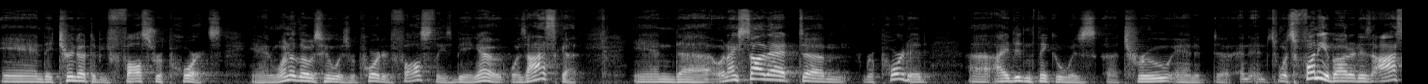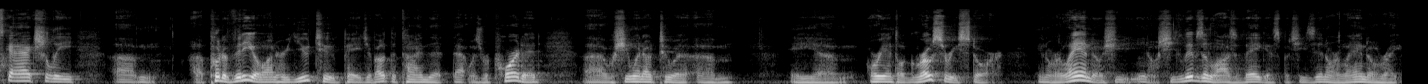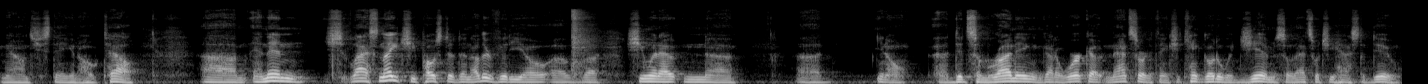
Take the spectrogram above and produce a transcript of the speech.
and they turned out to be false reports. And one of those who was reported falsely as being out was Asuka. And uh, when I saw that um, reported, uh, I didn't think it was uh, true. And, it, uh, and, and, what's funny about it is Asuka actually um, uh, put a video on her YouTube page about the time that that was reported, uh, where she went out to a, um, a um, Oriental grocery store in Orlando. She, you know, she lives in Las Vegas, but she's in Orlando right now, and she's staying in a hotel. Um, and then she, last night she posted another video of she went out and uh, uh, you know uh, did some running and got a workout and that sort of thing. She can't go to a gym, so that's what she has to do.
